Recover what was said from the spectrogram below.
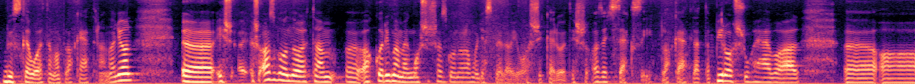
büszke voltam a plakátra nagyon. Ö, és, és azt gondoltam ö, akkoriban, meg most is azt gondolom, hogy ez például jól sikerült, és az egy szexi plakát lett a piros ruhával, ö, a,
